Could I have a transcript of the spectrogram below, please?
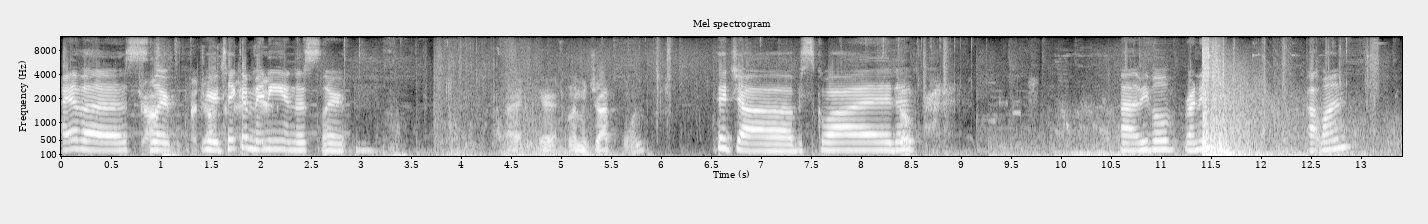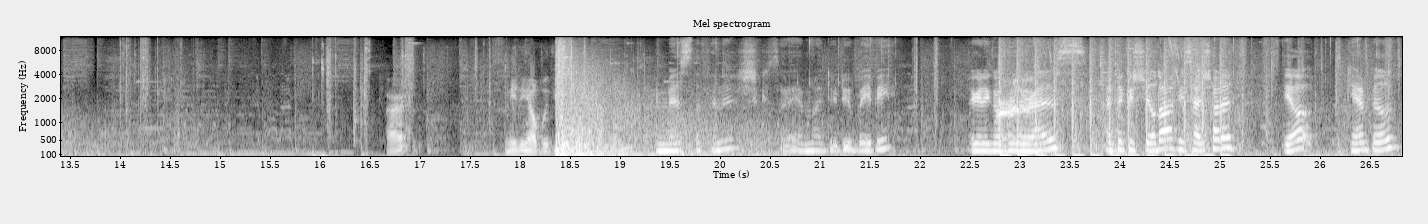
I have a slurp. I dropped Here, take a mini kit. and a slurp. All right, here. Let me drop one. Good job, squad. Nope. Uh, people running. Got one. All right. Meeting up with you. I missed the finish because I am my doo doo baby. They're gonna go for the res. I took his shield off. He's headshotted. Yup. Can't build.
